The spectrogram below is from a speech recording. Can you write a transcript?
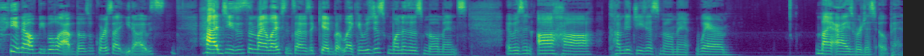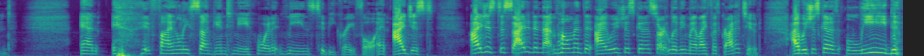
you know, people have those. Of course, I, you know, I was, had Jesus in my life since I was a kid, but like it was just one of those moments. It was an aha, come to Jesus moment where my eyes were just opened. And it finally sunk into me what it means to be grateful. And I just, I just decided in that moment that I was just going to start living my life with gratitude. I was just going to lead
